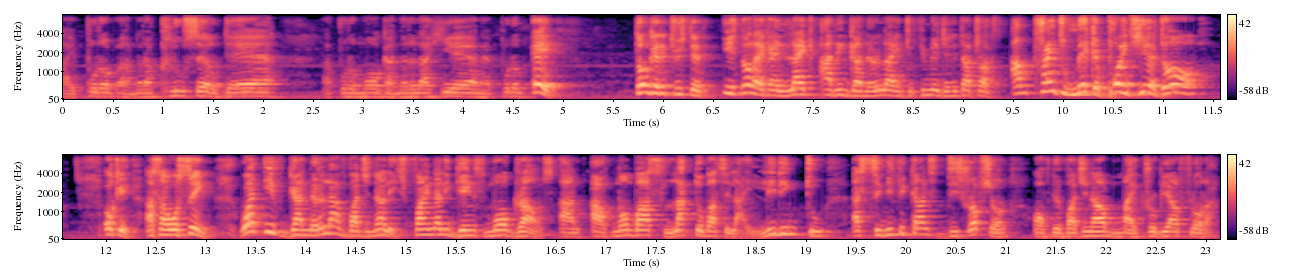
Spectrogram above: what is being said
I put up another clue cell there. I put up more Gardnerella here, and I put up. Hey, don't get it twisted. It's not like I like adding Gardnerella into female genital tracts. I'm trying to make a point here, though. Okay, as I was saying, what if Gardnerella vaginalis finally gains more grounds and outnumbers lactobacilli, leading to a significant disruption of the vaginal microbial flora?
